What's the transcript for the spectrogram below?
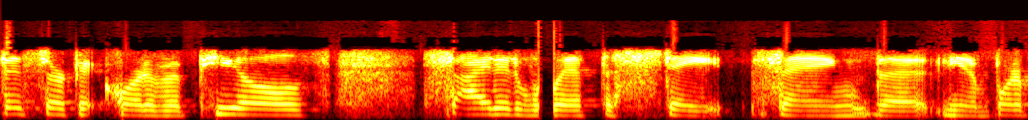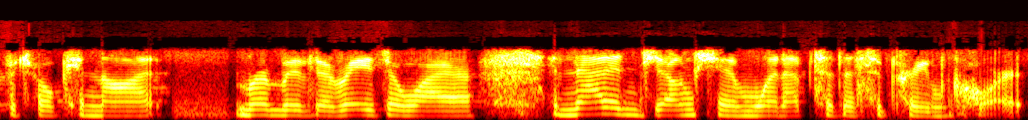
Fifth Circuit Court of Appeals sided with the state saying that, you know, Border Patrol cannot remove the razor wire. And that injunction went up to the Supreme Court.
